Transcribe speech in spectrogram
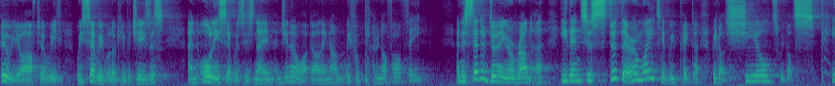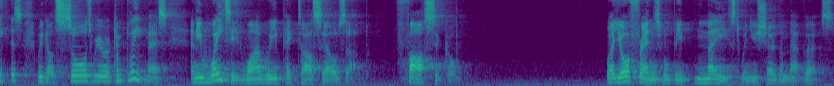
Who are you after? We, we said we were looking for Jesus. And all he said was his name. And do you know what, darling? I, we were blown off our feet. And instead of doing a runner, he then just stood there and waited. We picked up, we got shields, we got spears, we got swords. We were a complete mess. And he waited while we picked ourselves up. Farcical. Well, your friends will be amazed when you show them that verse.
